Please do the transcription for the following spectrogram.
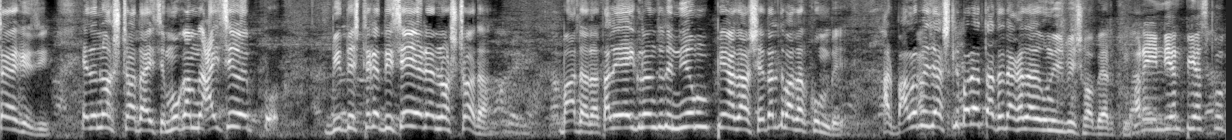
টাকা কেজি এতে নষ্ট আদা আইছে মুখ আমরা আইছে ওই বিদেশ থেকে দিছেই এটা নষ্ট আদা বাদ আদা। তাহলে এইগুলো যদি নিয়ম পেঁয়াজ আসে তাহলে তো বাজার কমবে। আর ভালো বীজ আসলে পরে তাতে দেখা যায় উনিশ বিশ হবে আর কি। মানে ইন্ডিয়ান পেঁয়াজ খুব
